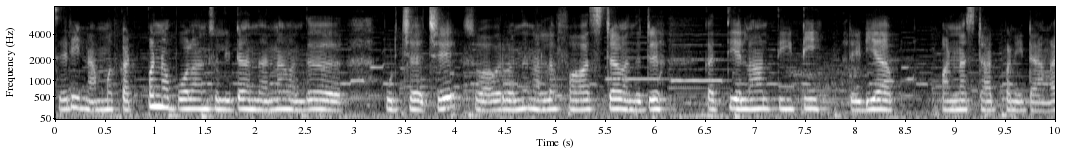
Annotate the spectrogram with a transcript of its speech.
சரி நம்ம கட் பண்ண போகலான்னு சொல்லிட்டு அந்த அண்ணன் வந்து பிடிச்சாச்சு. ஸோ அவர் வந்து நல்லா ஃபாஸ்ட்டாக வந்துட்டு கத்தியெல்லாம் தீட்டி ரெடியாக பண்ண ஸ்டார்ட் பண்ணிட்டாங்க.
